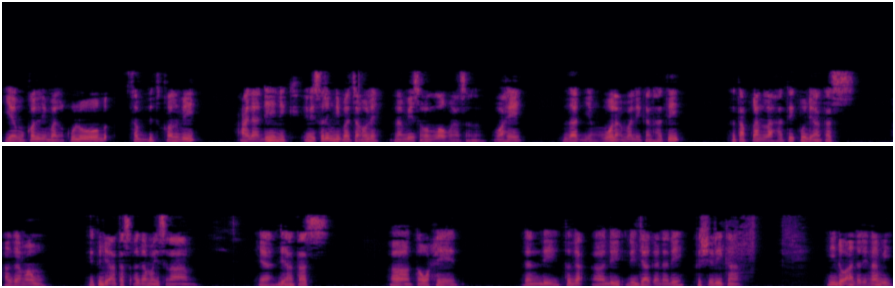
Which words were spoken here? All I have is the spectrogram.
ya muqallibal qulub sabbit qalbi ala dinik. Ini sering dibaca oleh Nabi Shallallahu Wasallam. Wahai zat yang bolak balikan hati tetapkanlah hatiku di atas agamamu. Itu di atas agama Islam. Ya di atas uh, tauhid. Dan ditegak uh, di, dijaga dari kesyirikan. Ini doa dari Nabi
